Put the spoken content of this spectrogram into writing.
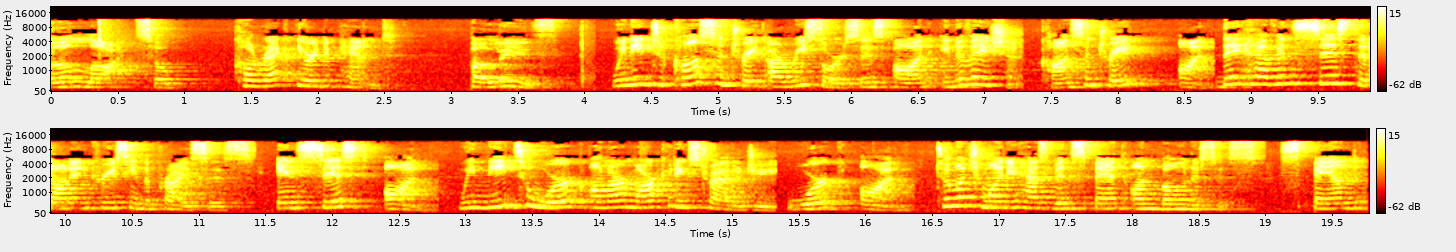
a lot, so correct your depend. Please. We need to concentrate our resources on innovation. Concentrate on. They have insisted on increasing the prices. Insist on. We need to work on our marketing strategy. Work on. Too much money has been spent on bonuses. Spend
